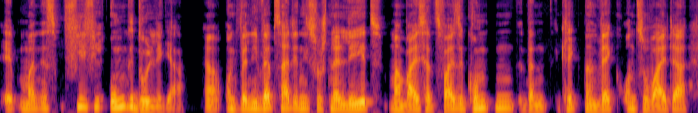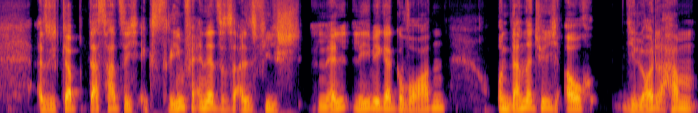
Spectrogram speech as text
äh, man ist viel, viel ungeduldiger. Ja? Und wenn die Webseite nicht so schnell lädt, man weiß ja zwei Sekunden, dann klickt man weg und so weiter. Also ich glaube, das hat sich extrem verändert. Das ist alles viel schnelllebiger geworden. Und dann natürlich auch, die Leute haben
